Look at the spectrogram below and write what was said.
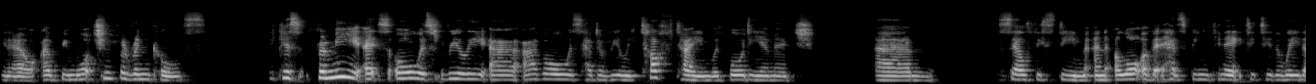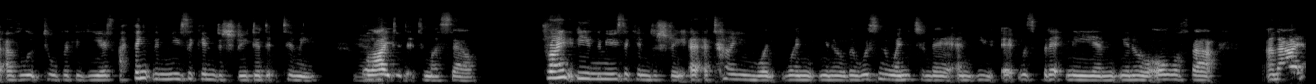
You know, I've been watching for wrinkles because for me, it's always really, uh, I've always had a really tough time with body image, um, self esteem, and a lot of it has been connected to the way that I've looked over the years. I think the music industry did it to me. Yeah. Well, I did it to myself trying to be in the music industry at a time when when you know there was no internet and you it was Britney and you know all of that. And I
